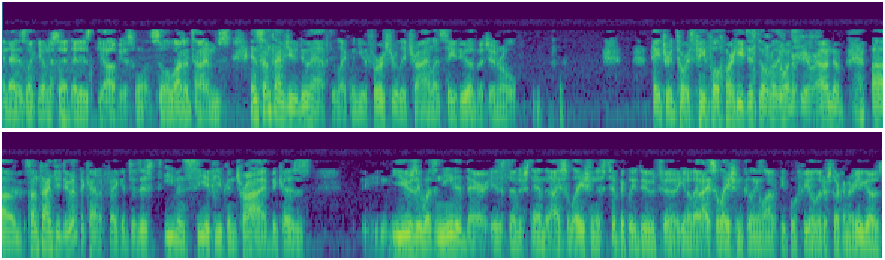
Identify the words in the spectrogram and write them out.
And that is, like Jonas said, that is the obvious one. So a lot of times, and sometimes you do have to, like when you first really try, and let's say you do have a general hatred towards people, or you just don't really want to be around them. Um, sometimes you do have to kind of fake it to just even see if you can try, because usually what's needed there is to understand that isolation is typically due to, you know, that isolation feeling a lot of people feel that are stuck in their egos.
